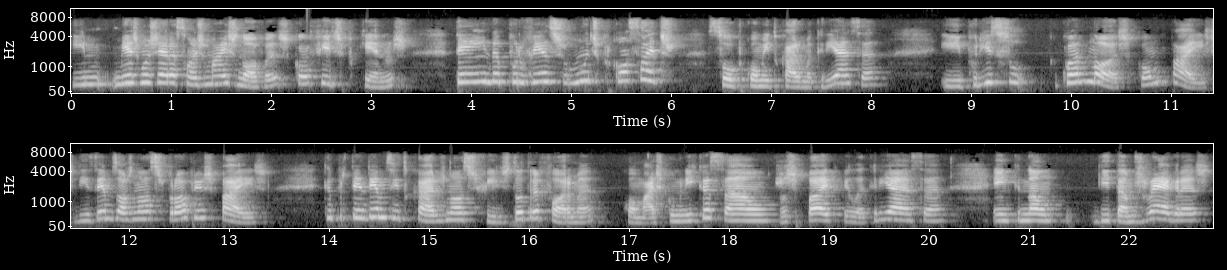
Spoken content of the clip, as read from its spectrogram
e mesmo as gerações mais novas, com filhos pequenos, têm ainda por vezes muitos preconceitos sobre como educar uma criança. E por isso, quando nós, como pais, dizemos aos nossos próprios pais que pretendemos educar os nossos filhos de outra forma, com mais comunicação, respeito pela criança, em que não ditamos regras,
